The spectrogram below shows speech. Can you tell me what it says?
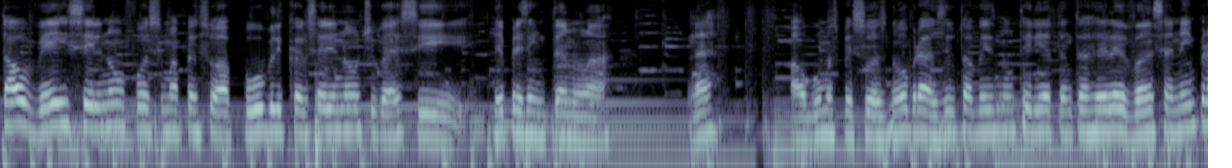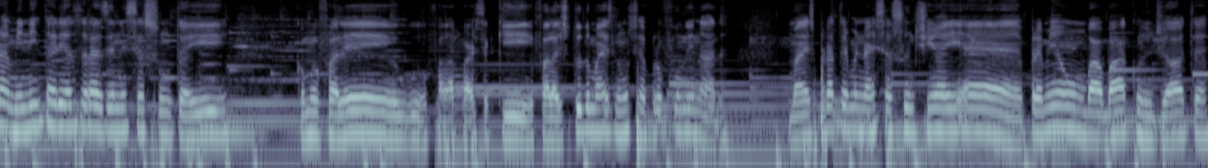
Talvez se ele não fosse uma pessoa pública, se ele não tivesse representando lá, né? Algumas pessoas no Brasil talvez não teria tanta relevância nem para mim, nem estaria trazendo esse assunto aí. Como eu falei, eu falar parça aqui, falar de tudo, mas não se aprofunda em nada. Mas para terminar esse assuntinho aí é, para mim é um babaca, um idiota.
